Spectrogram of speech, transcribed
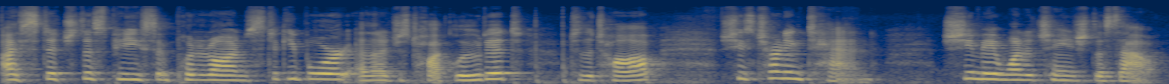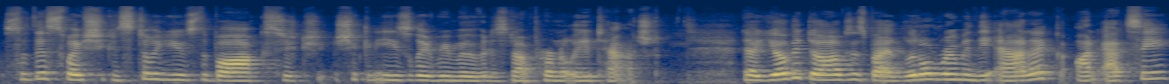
I stitched this piece and put it on sticky board and then I just hot glued it to the top. She's turning 10 she may want to change this out. So this way she can still use the box. She, she can easily remove it. It's not permanently attached. Now Yoga Dogs is by Little Room in the Attic on Etsy.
